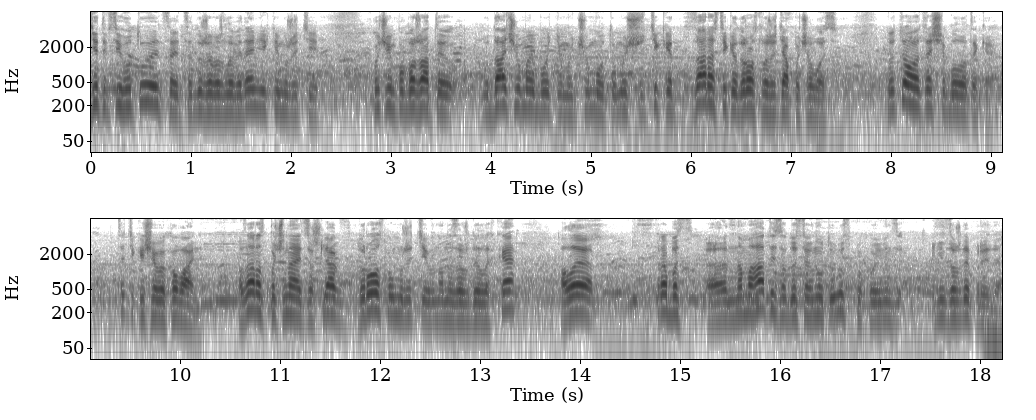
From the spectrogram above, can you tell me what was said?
Діти всі готуються, це дуже важливий день в їхньому житті. Хочу їм побажати удачі в майбутньому. Чому? Тому що тільки зараз тільки доросле життя почалося. До цього це ще було таке. Це тільки ще виховання. А зараз починається шлях в дорослому житті, воно не завжди легке, але треба е, намагатися досягнути успіху, і він, він завжди прийде.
